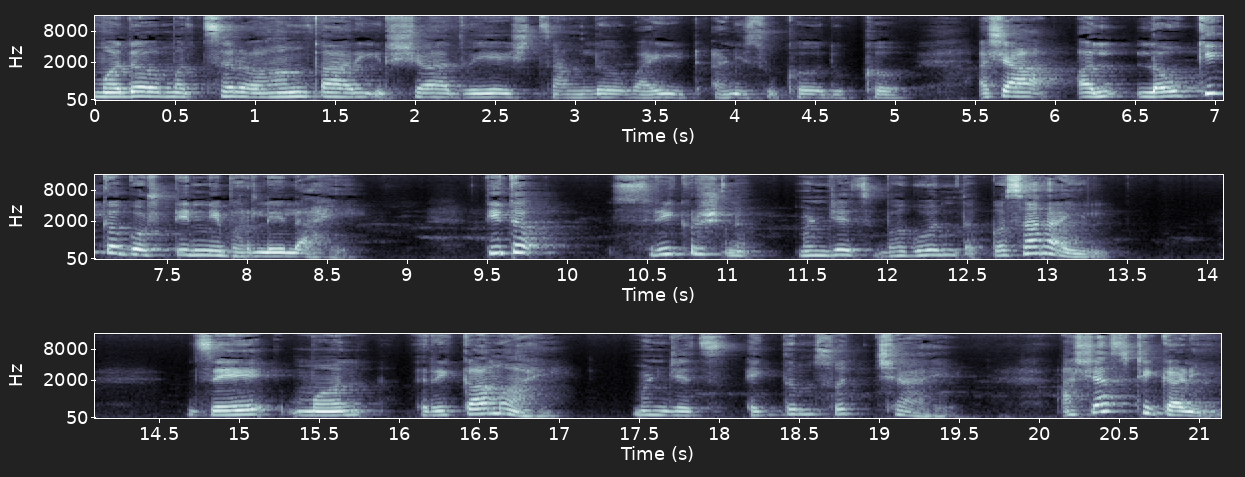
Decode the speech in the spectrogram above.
मद मत्सर अहंकार ईर्ष्या द्वेष चांगलं वाईट आणि सुख दुःख अशा अल लौकिक गोष्टींनी भरलेलं आहे. तिथं श्रीकृष्ण म्हणजेच भगवंत कसा राहील? जे मन रिकामं आहे म्हणजेच एकदम स्वच्छ आहे. अशाच ठिकाणी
